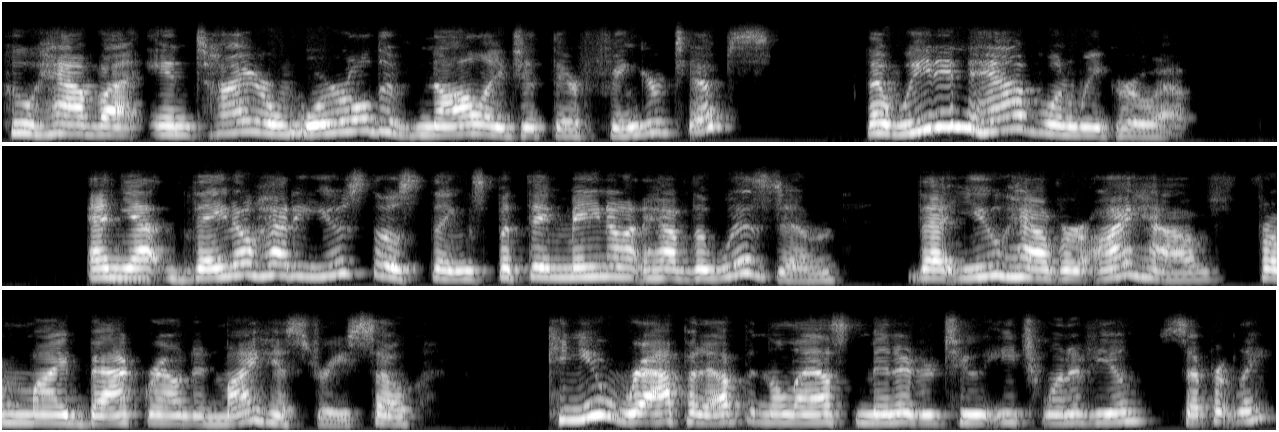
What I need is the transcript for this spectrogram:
who have an entire world of knowledge at their fingertips that we didn't have when we grew up. And yet mm-hmm. they know how to use those things, but they may not have the wisdom that you have or I have from my background and my history. So, can you wrap it up in the last minute or two, each one of you separately?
